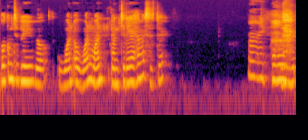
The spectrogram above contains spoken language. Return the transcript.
welcome to Perryville 1011, and today I have my sister. Hi.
